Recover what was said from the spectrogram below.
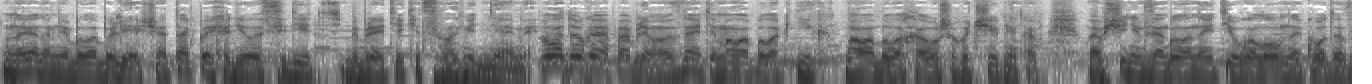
ну, наверное, мне было бы легче. А так приходилось сидеть в библиотеке целыми днями. Была другая проблема. Вы знаете, мало было книг, мало было хороших учебников. Вообще нельзя было найти найти уголовный кодекс,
